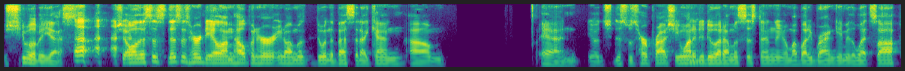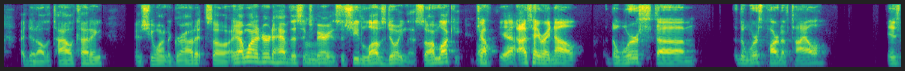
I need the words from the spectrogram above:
she will be yes. She, well, this is this is her deal. I'm helping her. You know, I'm uh, doing the best that I can. Um, and you know, this was her project. She wanted to do it. I'm assisting. You know, my buddy Brian gave me the wet saw. I did all the tile cutting, and she wanted to grout it. So I wanted her to have this Hmm. experience, and she loves doing this. So I'm lucky. Jeff, yeah. I'll tell you right now, the worst, um, the worst part of tile is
